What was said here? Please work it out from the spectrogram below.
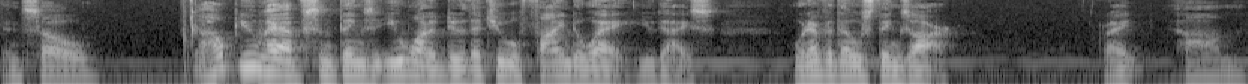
And so I hope you have some things that you want to do that you will find a way, you guys, whatever those things are, right? Um,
